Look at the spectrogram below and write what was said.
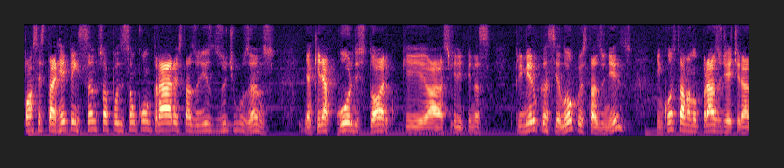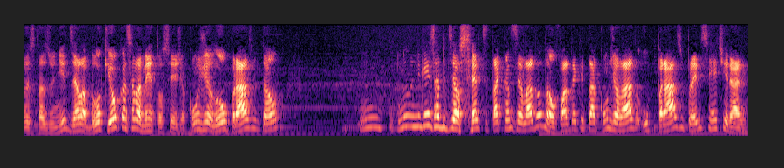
possa estar repensando sua posição contrária aos Estados Unidos dos últimos anos. E aquele acordo histórico que as Filipinas primeiro cancelou com os Estados Unidos, enquanto estava no prazo de retirada dos Estados Unidos, ela bloqueou o cancelamento, ou seja, congelou o prazo, então ninguém sabe dizer ao certo se está cancelado ou não. O fato é que está congelado o prazo para eles se retirarem.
